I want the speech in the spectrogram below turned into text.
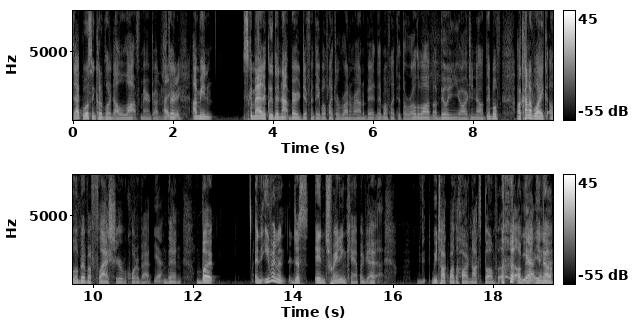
Zach Wilson could have learned a lot from Aaron Rodgers. I agree. I mean, schematically they're not very different. They both like to run around a bit. They both like to throw the ball a billion yards. You know, they both are kind of like a little bit of a flashier quarterback. Yeah. Then, but and even just in training camp, I, we talked about the hard knocks bump a Yeah, bit. yeah, you know, yeah.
